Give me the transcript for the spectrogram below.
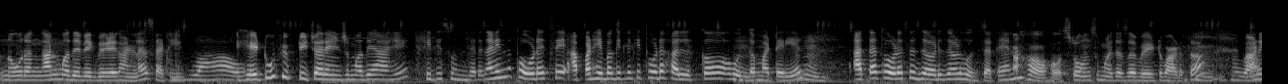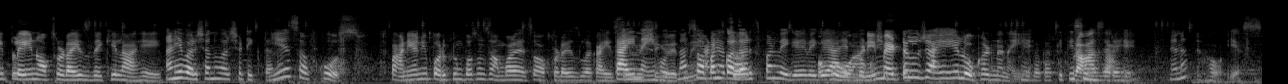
नऊ रंगांमध्ये वेगवेगळे घालण्यासाठी. वाव. हे टू फिफ्टीच्या रेंजमध्ये आहे. किती सुंदर आणि ना थोडेसे आपण हे बघितलं की थोडं हलकं होतं मटेरियल हम्म. आता थोडंसं जड जड होत जात आहे ना? हो हो. स्टोन्स मुळे त्याचं वेट वाढतं. हम्म, वा. आणि प्लेन ऑक्सिडाईज देखील आहे. आणि हे वर्षानुवर्ष टिकतात येस ऑफकोर्स पाणी आणि परफ्यूमपासून सांभाळायचं ऑक्सिडाईजला काही काही नाही होत ना. सो आपण कलर्स पण वेगळे वेगळे आहेत हो, आणि बघू मेटल जे आहे हे लोखंड. नाही बघा किती सुंदर आहे. है ना? हो येस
